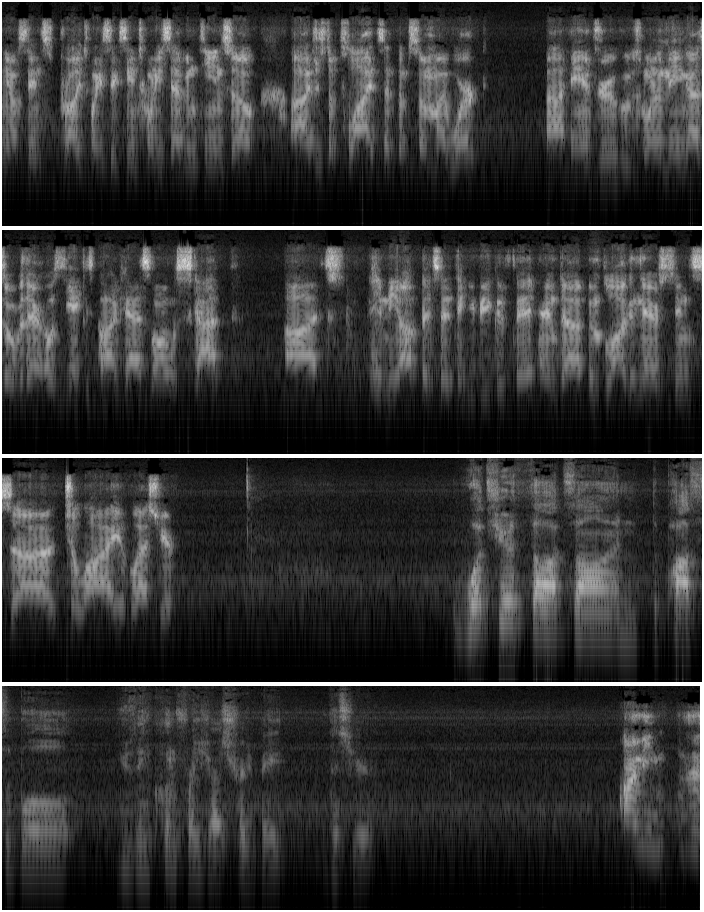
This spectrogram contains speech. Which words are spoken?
you know since probably 2016, 2017. So I uh, just applied, sent them some of my work uh, Andrew, who's one of the main guys over there, hosts the Yankees podcast along with Scott, uh, hit me up and said, I think you'd be a good fit. And uh, I've been blogging there since uh, July of last year. What's your thoughts on the possible using Clint Frazier as trade bait this year? I mean, the,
